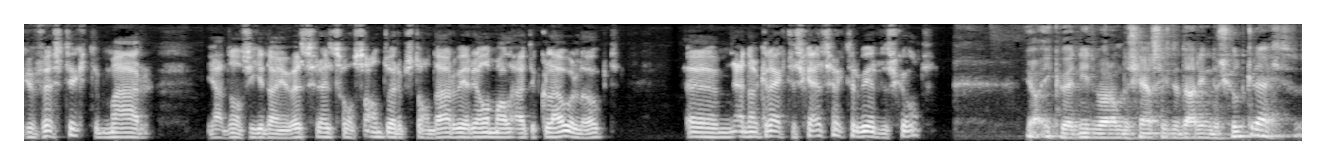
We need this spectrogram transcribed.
gevestigd, maar ja, dan zie je dat je wedstrijd zoals Antwerpen daar weer helemaal uit de klauwen loopt. Ehm, en dan krijgt de scheidsrechter weer de schuld. Ja, ik weet niet waarom de scheidsrechter daarin de schuld krijgt.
